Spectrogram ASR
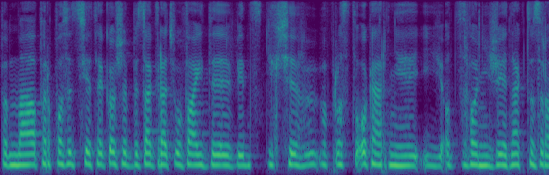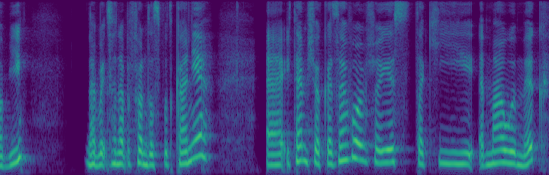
bo ma propozycję tego, żeby zagrać u Wajdy, więc niech się po prostu ogarnie i odzwoni, że jednak to zrobi. No więc ona poszła na spotkanie e, i tam się okazało, że jest taki mały myk,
